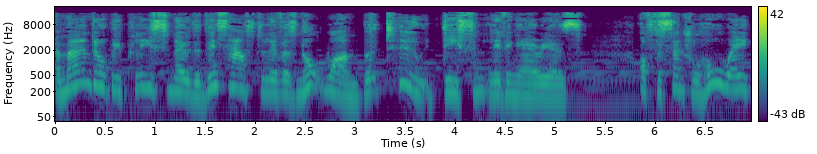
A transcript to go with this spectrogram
Amanda will be pleased to know that this house delivers not one, but two decent living areas. Off the central hallway,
